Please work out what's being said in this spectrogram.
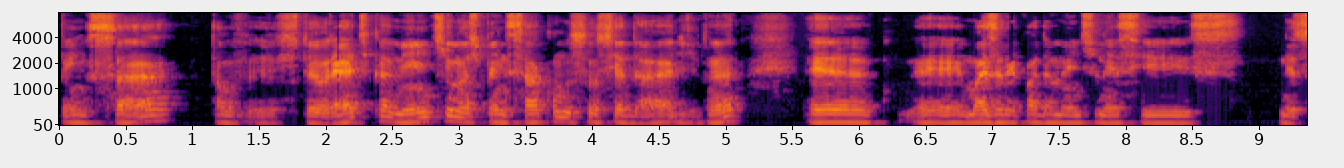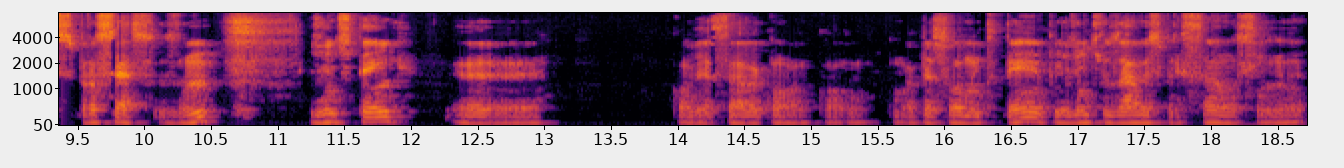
pensar talvez teoreticamente, mas pensar como sociedade, né? É, é, mais adequadamente nesses nesses processos. Né? A gente tem é, conversava com, com, uma pessoa há muito tempo e a gente usava a expressão assim, né?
